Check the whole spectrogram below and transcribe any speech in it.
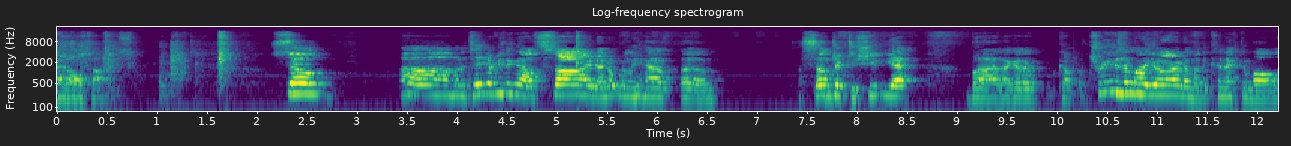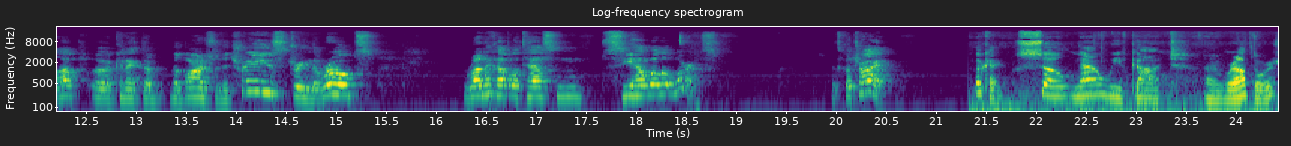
at all times. So uh, I'm going to take everything outside. I don't really have um, a subject to shoot yet. But I got a couple of trees in my yard. I'm going to connect them all up, uh, connect the, the bars to the trees, string the ropes, run a couple of tests and see how well it works. Let's go try it. Okay, so now we've got, uh, we're outdoors,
